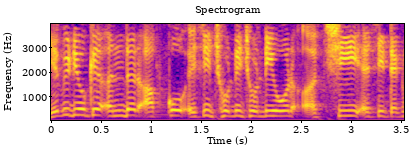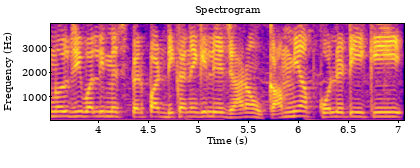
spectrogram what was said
ये वीडियो के अंदर आपको ऐसी छोटी छोटी और अच्छी ऐसी टेक्नोलॉजी वाली मैं स्पेयर पार्ट दिखाने के लिए जा रहा हूँ। कामयाब क्वालिटी की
